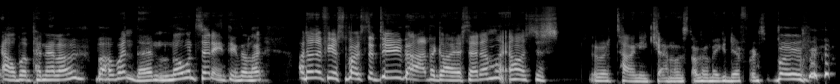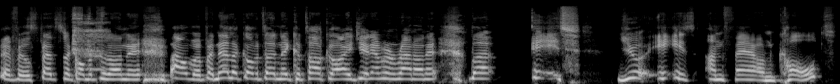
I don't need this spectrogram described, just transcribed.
Albert Penello, but I went there and no one said anything. They're like, I don't know if you're supposed to do that. The guy I said, I'm like, oh, it's just they're a tiny channel. It's not going to make a difference. Boom. Phil Spencer commented on it. Albert Penello commented on it. Kotaku, IGN, everyone ran on it. But it's you. It is unfair on Colt.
